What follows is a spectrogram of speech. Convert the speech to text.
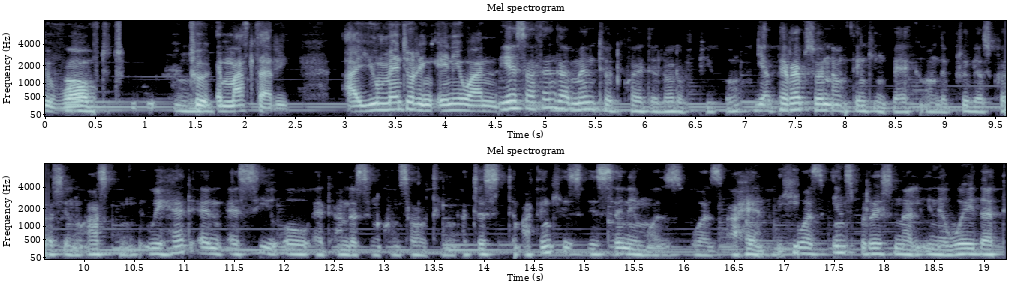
evolved oh. to, mm-hmm. to a mastery are you mentoring anyone? Yes, I think I mentored quite a lot of people. Yeah, perhaps when I'm thinking back on the previous question you asked me, we had an, a CEO at Andersen Consulting. I just, I think his, his surname was was Shaheen. He was inspirational in a way that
